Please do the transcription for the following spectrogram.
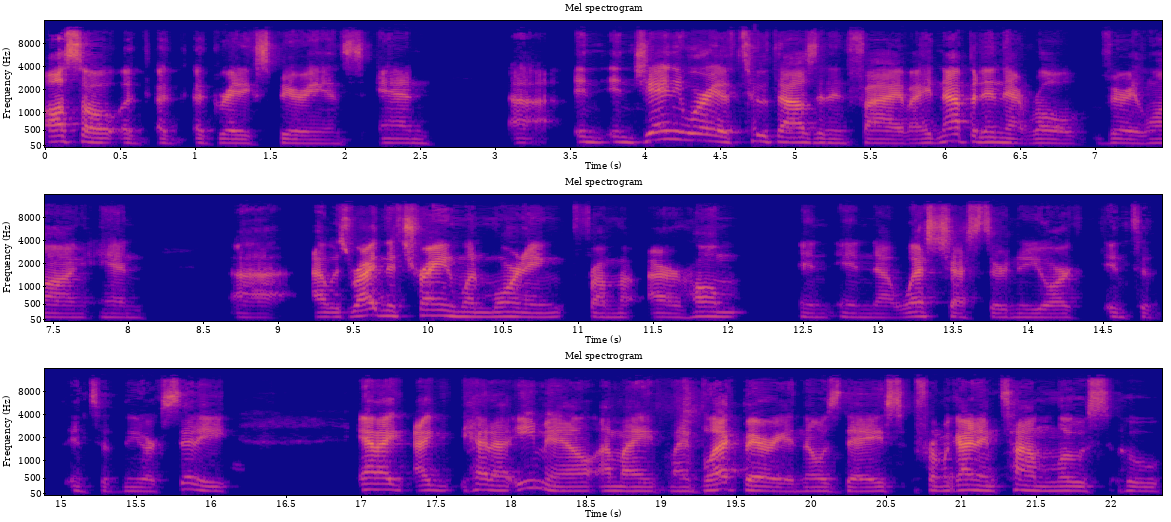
also a, a, a great experience, and uh, in in January of 2005, I had not been in that role very long, and uh, I was riding the train one morning from our home in in uh, Westchester, New York, into into New York City, and I, I had an email on my my BlackBerry in those days from a guy named Tom Luce who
